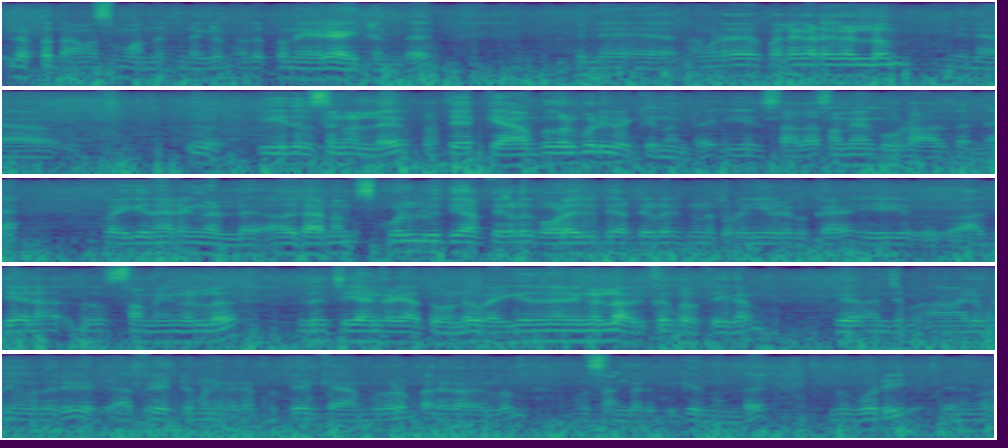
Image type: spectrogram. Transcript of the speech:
ചിലപ്പോൾ താമസം വന്നിട്ടുണ്ടെങ്കിലും അതിപ്പോൾ നേരെ ആയിട്ടുണ്ട്. പിന്നെ നമ്മുടെ പല കടകളിലും പിന്നെ ഈ ദിവസങ്ങളിൽ പ്രത്യേക ക്യാമ്പുകൾ കൂടി വെക്കുന്നുണ്ട്. ഈ സാധാ സമയം കൂടാതെ തന്നെ വൈകുന്നേരങ്ങളിൽ അത് കാരണം സ്കൂൾ വിദ്യാർത്ഥികൾ കോളേജ് വിദ്യാർത്ഥികൾ ഇങ്ങനെ തുടങ്ങിയവർക്കൊക്കെ ഈ അധ്യയന സമയങ്ങളിൽ ഇത് ചെയ്യാൻ കഴിയാത്തതുകൊണ്ട് വൈകുന്നേരങ്ങളിൽ അവർക്ക് പ്രത്യേകം അഞ്ച് നാല് മണി മുതൽ രാത്രി എട്ട് മണി വരെ പ്രത്യേകം ക്യാമ്പുകളും പല കടകളും സംഘടിപ്പിക്കുന്നുണ്ട്. ഇതും കൂടി ജനങ്ങൾ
